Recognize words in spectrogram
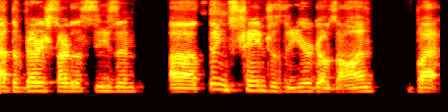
at the very start of the season. Uh, things change as the year goes on, but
